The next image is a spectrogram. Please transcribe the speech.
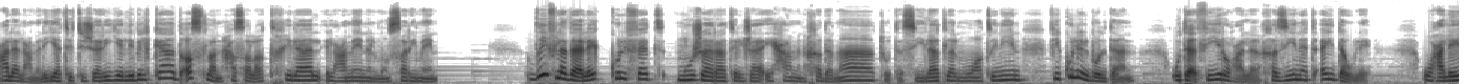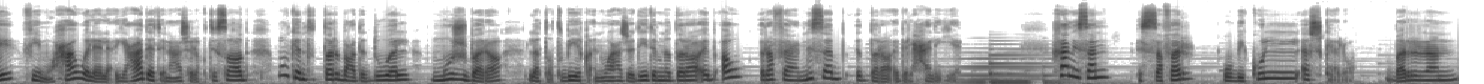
على العمليات التجارية اللي بالكاد أصلاً حصلت خلال العامين المنصرمين. ضيف لذلك كلفة مجاراة الجائحة من خدمات وتسهيلات للمواطنين في كل البلدان وتأثيره على خزينة أي دولة وعليه في محاولة لإعادة إنعاش الاقتصاد ممكن تضطر بعض الدول مجبرة لتطبيق أنواع جديدة من الضرائب أو رفع نسب الضرائب الحالية. خامساً السفر وبكل أشكاله برا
